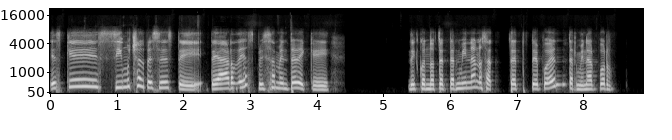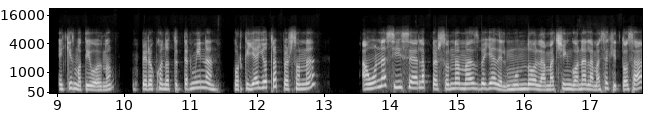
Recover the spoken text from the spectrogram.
es que sí muchas veces te, te ardes precisamente de que, de cuando te terminan, o sea, te, te pueden terminar por X motivos, ¿no? Pero cuando te terminan, porque ya hay otra persona, aún así sea la persona más bella del mundo, la más chingona, la más exitosa,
